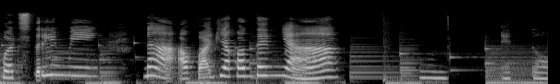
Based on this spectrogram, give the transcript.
buat streaming. Nah, apa aja kontennya? Hmm, itu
